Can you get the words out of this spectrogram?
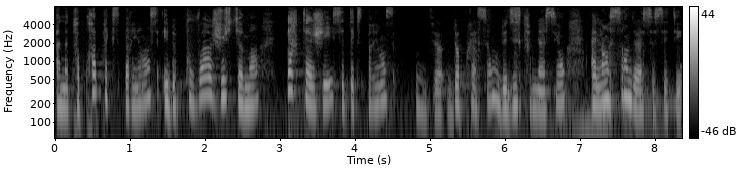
à notre propre expérience et de pouvoir justement partager cette expérience d'oppression de discrimination à l'ensemble de la société.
